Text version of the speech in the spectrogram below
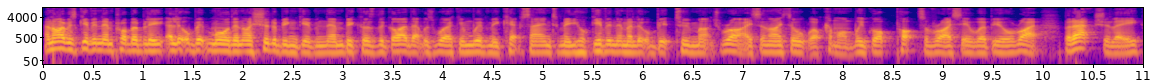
And I was giving them probably a little bit more than I should have been giving them because the guy that was working with me kept saying to me, You're giving them a little bit too much rice. And I thought, Well, come on, we've got pots of rice here, we'll be all right. But actually,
